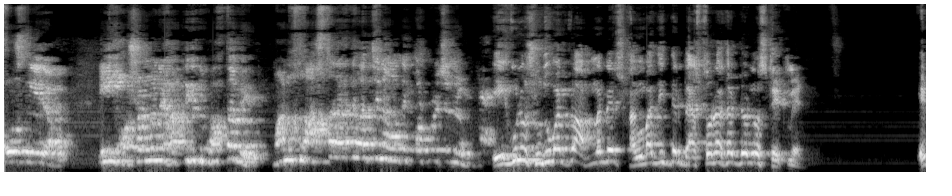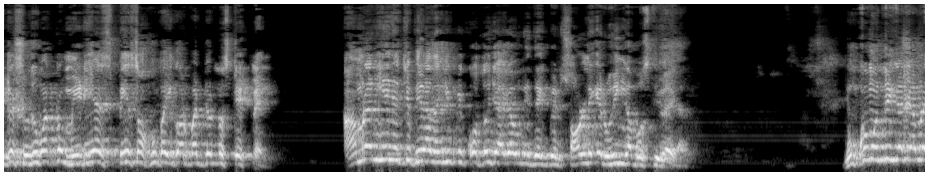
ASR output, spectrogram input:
ফোর্স নিয়ে যাব। এই অসম্মানের হাত থেকে তো বাঁচতে মানুষ তো আস্থা রাখতে পারছে না আমাদের কর্পোরেশনের। এইগুলো শুধুমাত্র আপনাদের সাংবাদিকদের ব্যস্ত রাখার জন্য স্টেটমেন্ট এটা শুধুমাত্র মিডিয়া স্পেস অকুপাই করবার জন্য স্টেটমেন্ট আমরা নিয়ে যাচ্ছি ফিরাদ হাকিমকে কত জায়গা উনি দেখবেন সল্টলেকে রোহিঙ্গা বস্তি হয়ে গেল। মুখ্যমন্ত্রীর কাছে আমরা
